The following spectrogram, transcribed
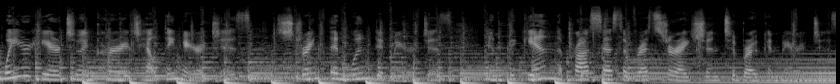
We are here to encourage healthy marriages, strengthen wounded marriages, and begin the process of restoration to broken marriages.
